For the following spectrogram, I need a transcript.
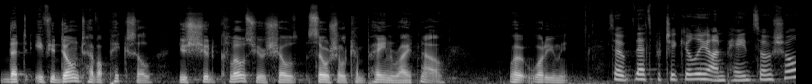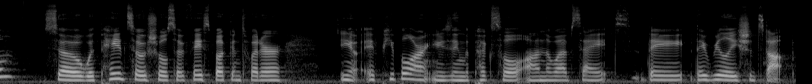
that if you don't have a pixel, you should close your show, social campaign right now. What, what do you mean? So that's particularly on paid social. So with paid social, so Facebook and Twitter, you know, if people aren't using the pixel on the websites, they they really should stop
